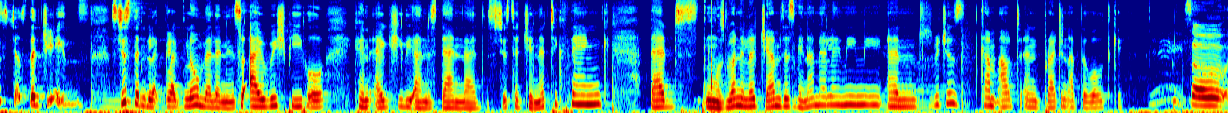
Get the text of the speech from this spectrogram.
It's just the genes. It's just that like like no melanin. So I wish people can actually understand that it's just a genetic thing. That Ngozlwanela gems is gonna melanin and we just come out and brighten up the world. So,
